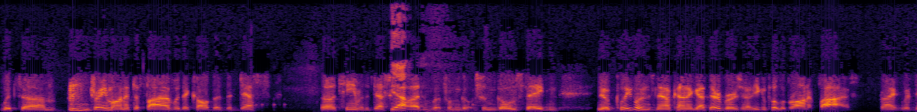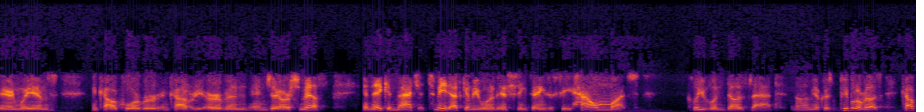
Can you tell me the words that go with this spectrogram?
with um Draymond at the five, what they call it, the the death uh, team or the death Yep. squad from from Golden State, and you know, Cleveland's now kind of got their version of. You can put LeBron at five, right, with Deron Williams and Kyle Korver and Kyrie Irving and J.R. Smith, and they can match it. To me, that's going to be one of the interesting things to see how much Cleveland does that. Um, you know, because people don't realize Kyle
